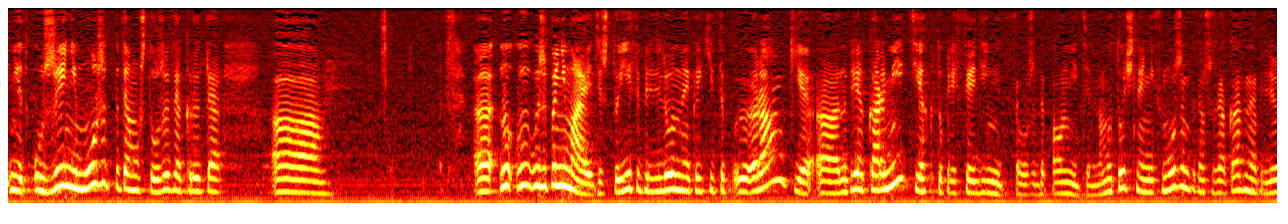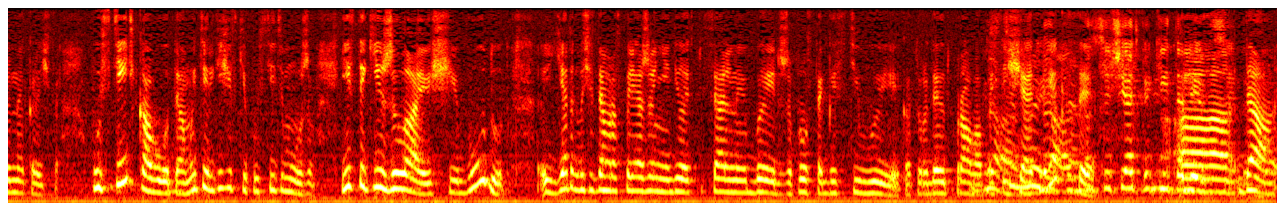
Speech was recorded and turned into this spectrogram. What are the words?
нет, уже не может, потому что уже закрыто. а, вы, же понимаете, что есть определенные какие-то э, рамки, а, например, кормить тех, кто присоединится уже дополнительно, мы точно не сможем, потому что заказано определенное количество. Пустить кого-то мы теоретически пустить можем. Если такие желающие будут, я тогда сейчас дам распоряжение делать специальные бейджи, просто гостевые, которые дают право Да, посещать да, лекции. посещать какие-то А, лекции. да,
